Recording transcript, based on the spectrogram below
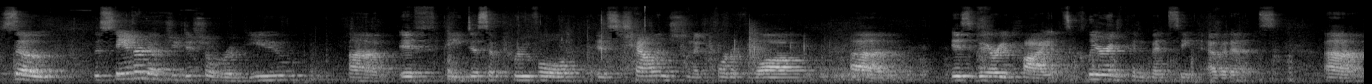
So the standard of judicial review, um, if the disapproval is challenged in a court of law, um, is very high. It's clear and convincing evidence, um,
